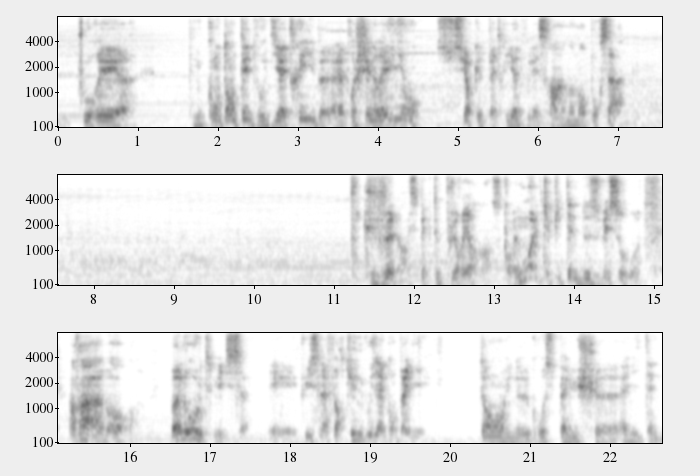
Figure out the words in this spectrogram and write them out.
Vous pourrez nous contenter de vos diatribes à la prochaine réunion. Je suis sûr que le patriote vous laissera un moment pour ça. Que je ne respecte plus rien. hein. C'est quand même moi le capitaine de ce vaisseau. Enfin bon, bonne route, Miss. Et puisse la fortune vous accompagner. Tend une grosse paluche euh, à Mitaine.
